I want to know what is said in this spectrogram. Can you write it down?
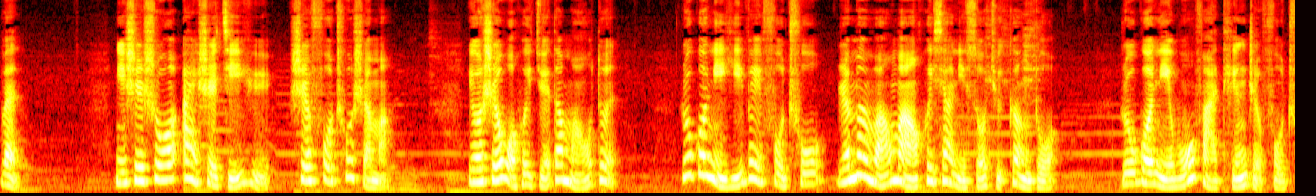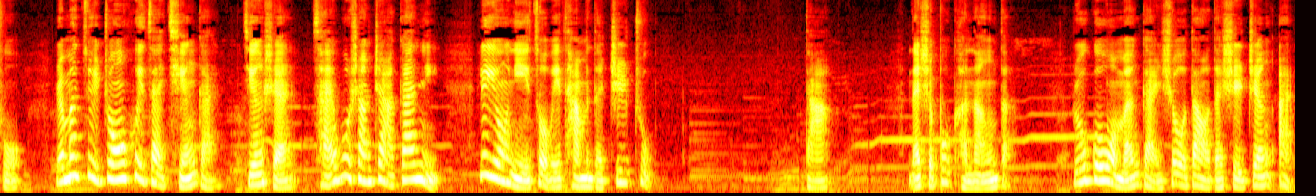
问：你是说爱是给予，是付出什么？有时我会觉得矛盾。如果你一味付出，人们往往会向你索取更多；如果你无法停止付出，人们最终会在情感、精神、财务上榨干你，利用你作为他们的支柱。答：那是不可能的。如果我们感受到的是真爱，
